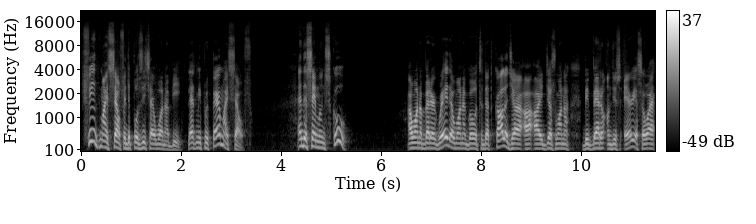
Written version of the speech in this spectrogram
fit myself in the position I want to be? Let me prepare myself. And the same in school. I want a better grade. I want to go to that college. I, I, just want to be better on this area. So I,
